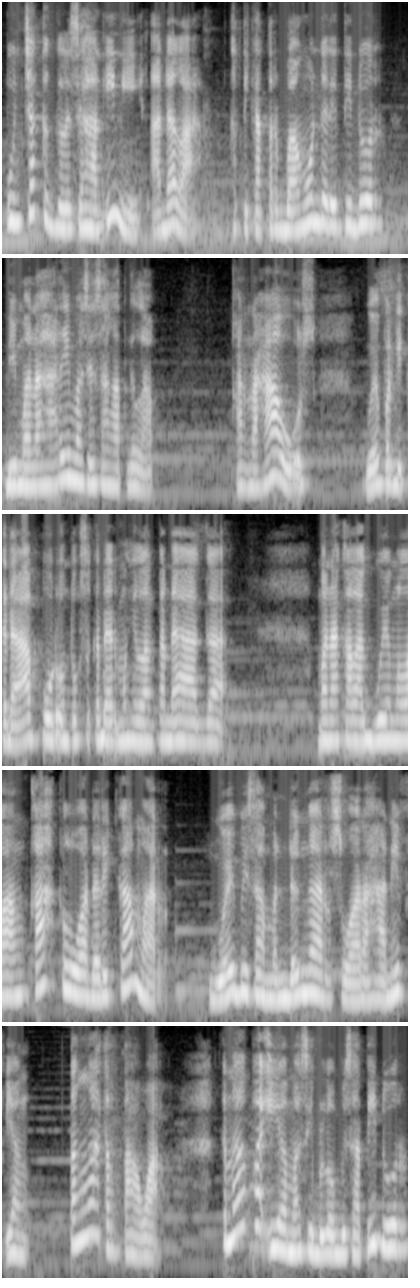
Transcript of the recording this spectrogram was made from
Puncak kegelisahan ini adalah ketika terbangun dari tidur di mana hari masih sangat gelap. Karena haus, gue pergi ke dapur untuk sekedar menghilangkan dahaga. Manakala gue melangkah keluar dari kamar, gue bisa mendengar suara Hanif yang tengah tertawa. Kenapa ia masih belum bisa tidur?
